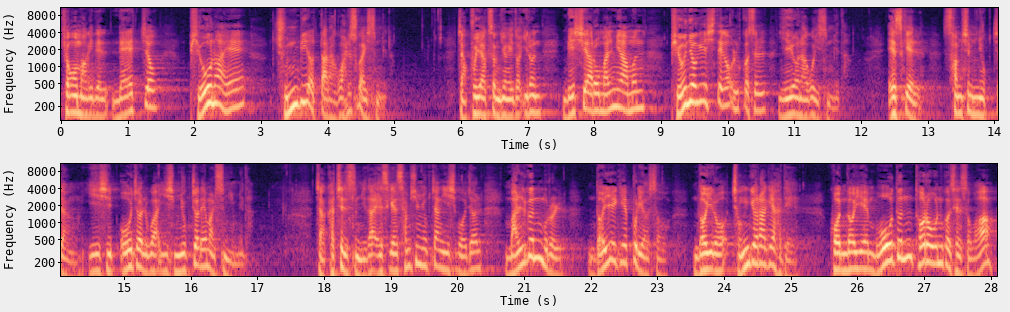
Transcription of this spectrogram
경험하게 될 내적 변화의 준비였다라고 할 수가 있습니다. 자, 구약 성경에도 이런 메시아로 말미암은 변혁의 시대가 올 것을 예언하고 있습니다. 에스겔 36장 25절과 26절의 말씀입니다. 자, 같이 읽습니다. 에스겔 36장 25절 맑은 물을 너희에게 뿌려서 너희로 정결하게 하되 곧 너희의 모든 더러운 것에서와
